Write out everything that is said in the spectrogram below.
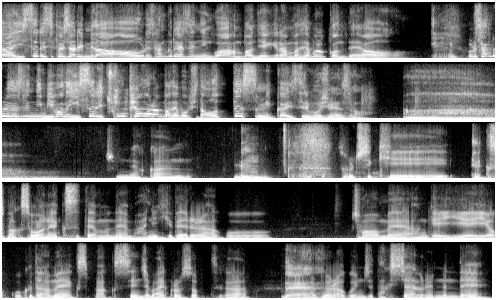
자, E3 스페셜입니다. 어, 우리 상그레스님과 한번 얘기를 한번 해볼 건데요. 네. 우리 상그레스님 이번에 E3 총평을 한번 해봅시다. 어땠습니까? E3 보시면서. 아, 좀 약간 솔직히 엑스박스 원 X 때문에 많이 기대를 하고 처음에 한 게 EA였고 그 다음에 엑스박스 이제 마이크로소프트가 네. 발표를 하고 이제 딱 시작을 했는데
